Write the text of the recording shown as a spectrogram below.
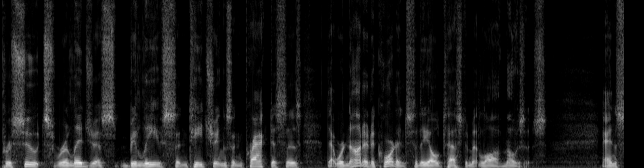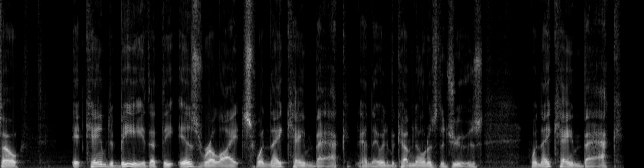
pursuits, religious beliefs and teachings and practices that were not in accordance to the Old Testament law of Moses. And so it came to be that the Israelites, when they came back, and they would become known as the Jews, when they came back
